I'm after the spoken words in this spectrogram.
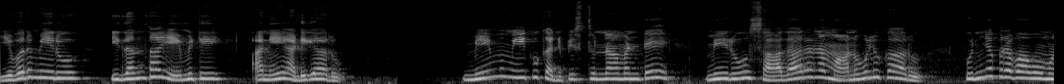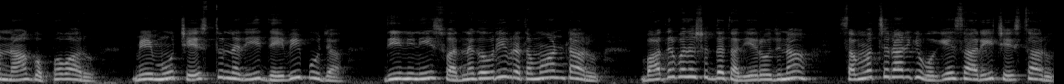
ఎవరు మీరు? ఇదంతా ఏమిటి? అని అడిగారు. మేము మీకు కనిపిస్తున్నామంటే మీరు సాధారణ మానవులు కారు. పుణ్యప్రభావమున్న గొప్పవారు. మేము చేస్తున్నది దేవీ పూజ. దీనిని స్వర్ణగౌరీ వ్రతము అంటారు. భాద్రపద శుద్ధ తదియ రోజున సంవత్సరానికి ఒకేసారి చేస్తారు.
